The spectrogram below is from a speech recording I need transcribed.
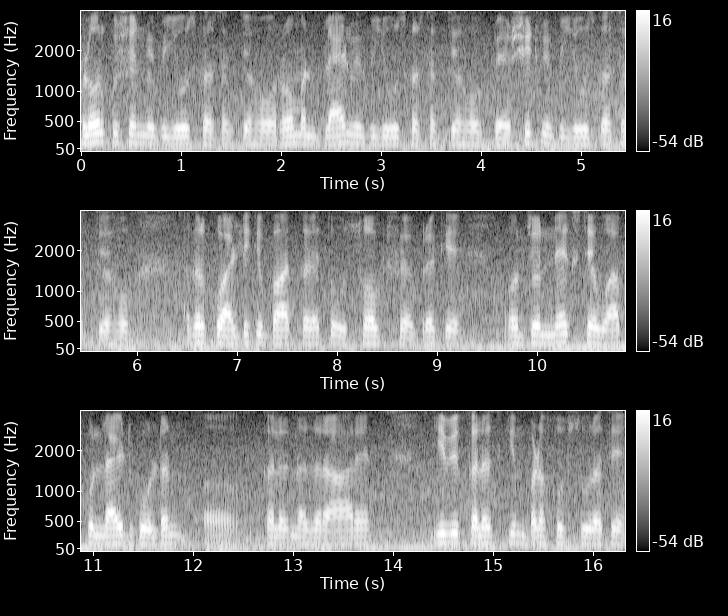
फ्लोर कुशन में भी यूज़ कर सकते हो रोमन ब्लैंड में भी यूज़ कर सकते हो बेडशीट में भी यूज़ कर सकते हो। अगर क्वालिटी की बात करें तो सॉफ्ट फैब्रिक है और जो नेक्स्ट है वो आपको लाइट गोल्डन कलर नज़र आ रहे हैं। ये भी कलर स्कीम बड़ा खूबसूरत है।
